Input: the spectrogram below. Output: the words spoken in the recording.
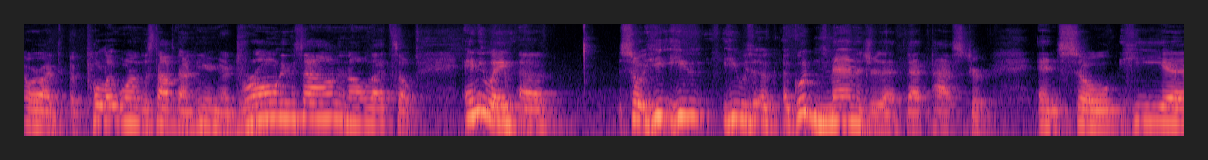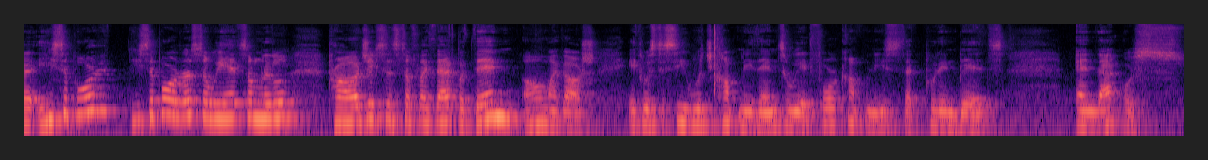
or I'd pull out one of the stops and I'm hearing a droning sound and all that. So, anyway, uh, so he, he, he was a, a good manager, that, that pastor. And so he uh, he supported he supported us. So we had some little projects and stuff like that. But then, oh my gosh, it was to see which company then. So we had four companies that put in bids, and that was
